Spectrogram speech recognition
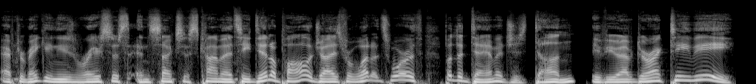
after making these racist and sexist comments. He did apologize for what it's worth, but the damage is done. If you have DirecTV,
